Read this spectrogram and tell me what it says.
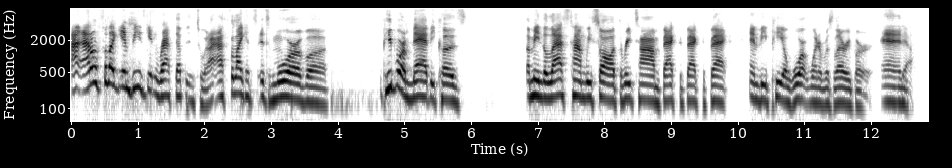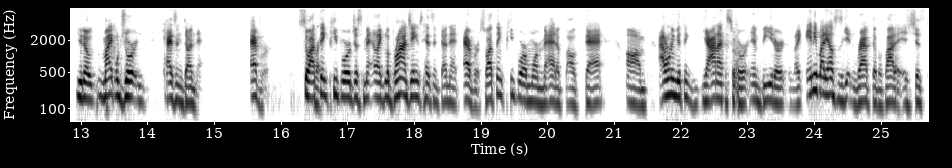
I, I don't feel like Embiid's getting wrapped up into it. I, I feel like it's it's more of a people are mad because I mean the last time we saw a three time back to back to back MVP award winner was Larry Bird. And Yeah. you know, Michael Jordan hasn't done that ever. So I Right. think people are just mad like LeBron James hasn't done that ever. So I think people are more mad about that. Um, I don't even think Giannis or Embiid or like anybody else is getting wrapped up about it. It's just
